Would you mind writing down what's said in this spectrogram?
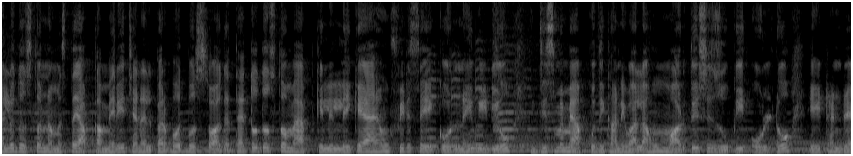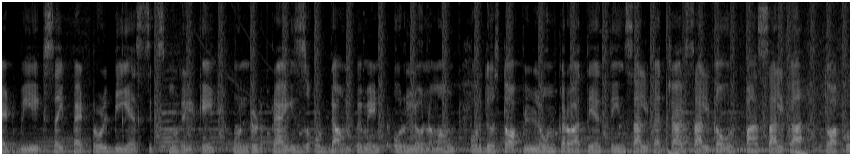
हेलो दोस्तों, नमस्ते आपका मेरे चैनल पर बहुत बहुत स्वागत है। तो दोस्तों, मैं आपके लिए लेके आया हूँ फिर से एक और नई वीडियो, जिसमें मैं आपको दिखाने वाला हूँ Maruti Suzuki Alto 800 VXI petrol BS6 model के ऑन रोड प्राइस और डाउन पेमेंट और लोन अमाउंट और दोस्तों, आप लोन करवाते हैं तीन साल का, चार साल का और पाँच साल का तो आपको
